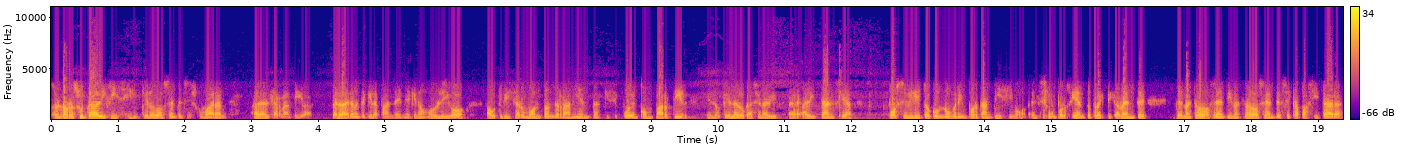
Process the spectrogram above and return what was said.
pero nos resultaba difícil que los docentes se sumaran a la alternativa. Verdaderamente que la pandemia que nos obligó a utilizar un montón de herramientas que se pueden compartir en lo que es la educación a distancia, posibilitó que un número importantísimo, el 100% prácticamente, de nuestros docentes y nuestras docentes se capacitara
